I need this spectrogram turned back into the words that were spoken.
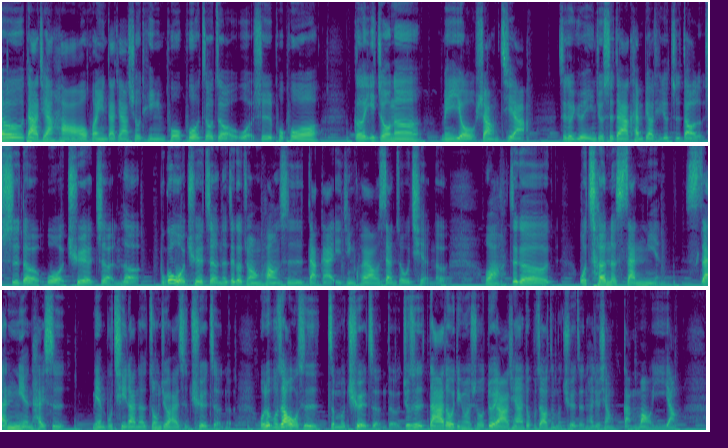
Hello，大家好，欢迎大家收听波波走走，我是波波。隔了一周呢，没有上架，这个原因就是大家看标题就知道了。是的，我确诊了。不过我确诊的这个状况是大概已经快要三周前了。哇，这个我撑了三年，三年还是勉不其然的，终究还是确诊了。我都不知道我是怎么确诊的，就是大家都一定会说，对啊，现在都不知道怎么确诊，它就像感冒一样。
